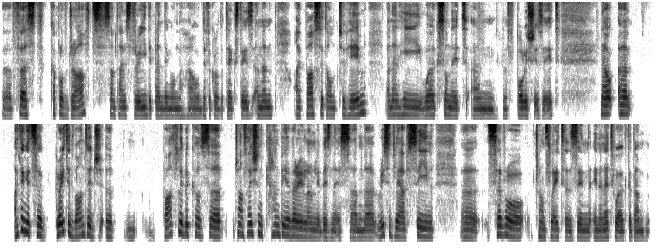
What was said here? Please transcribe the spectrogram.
uh, first couple of drafts, sometimes three, depending on how difficult the text is, and then I pass it on to him and then he works on it and kind of polishes it. Now, um, I think it's a great advantage, uh, partly because uh, translation can be a very lonely business. And uh, recently I've seen uh, several translators in, in a network that I'm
